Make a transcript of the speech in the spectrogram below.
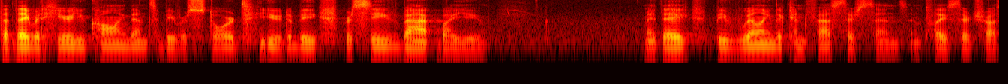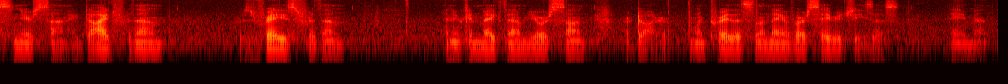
That they would hear you calling them to be restored to you, to be received back by you. May they be willing to confess their sins and place their trust in your Son, who died for them, who was raised for them, and who can make them your son or daughter. We pray this in the name of our Savior Jesus. Amen.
